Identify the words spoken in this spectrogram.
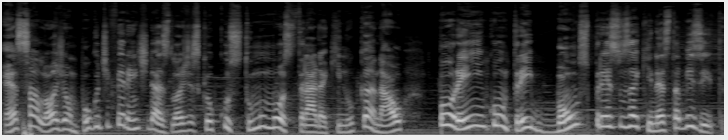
Essa loja é um pouco diferente das lojas que eu costumo mostrar aqui no canal, porém encontrei bons preços aqui nesta visita.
